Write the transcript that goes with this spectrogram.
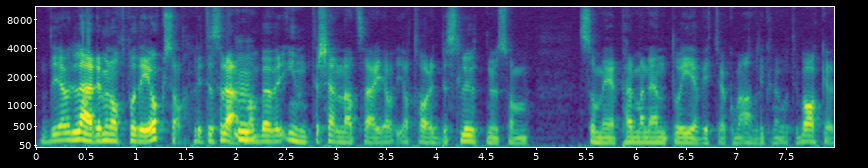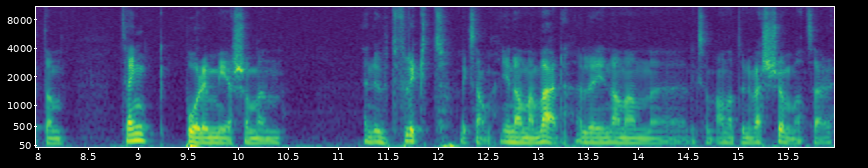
jag lärde mig något på det också. Lite sådär. Mm. Man behöver inte känna att så här, jag, jag, tar ett beslut nu som, som är permanent och evigt. Jag kommer aldrig kunna gå tillbaka. Utan tänk på det mer som en, en utflykt liksom, i en annan värld. Eller i en annan, eh, liksom, annat universum. Att så här,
